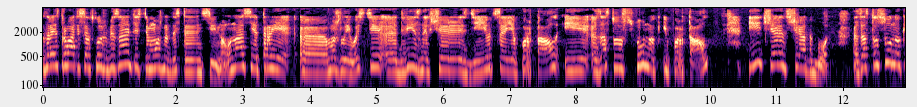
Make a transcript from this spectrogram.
Зареєструватися в службі зайнятості можна дистанційно. У нас є три е, можливості. Е, Дві з них через дію. Це є портал і застосунок і портал. І через чат-бот. Застосунок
